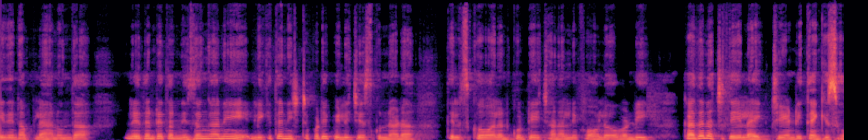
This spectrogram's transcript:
ఏదైనా ప్లాన్ ఉందా? లేదంటే తను నిజంగానే లిఖితని ఇష్టపడి పెళ్ళి చేసుకున్నాడా? తెలుసుకోవాలనుకుంటే ఛానల్‌ని ఫాలో అవ్వండి. కథ నచ్చితే లైక్ చేయండి. Thank you so much.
